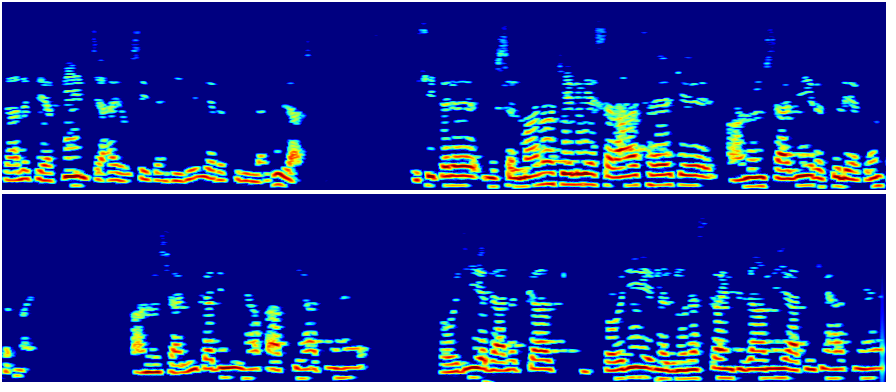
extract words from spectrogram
عدالت اپیل چاہے اسے کہہ دیجیے یا رسول اللہ کی ذات ہو۔ اسی طرح مسلمانوں کے لیے سراحت ہے کہ قانون سازی رسول اکرم فرمائے۔ قانون سازی کا بھی حق آپ کے ہاتھ میں ہے۔ فوجی عدالت کا، فوجی نظم و نسق کا انتظام بھی آپ ہی کے ہاتھ میں ہے۔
